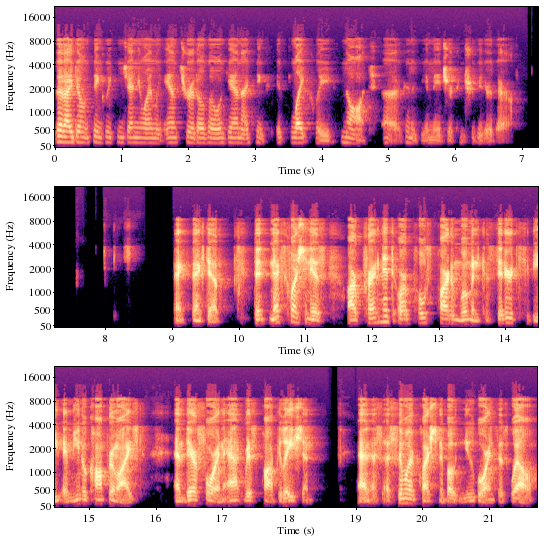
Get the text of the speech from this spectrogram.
that I don't think we can genuinely answer it, although again, I think it's likely not uh, going to be a major contributor there. Thanks, thanks, Deb. The next question is, are pregnant or postpartum women considered to be immunocompromised and therefore an at-risk population? And a, a similar question about newborns as well.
